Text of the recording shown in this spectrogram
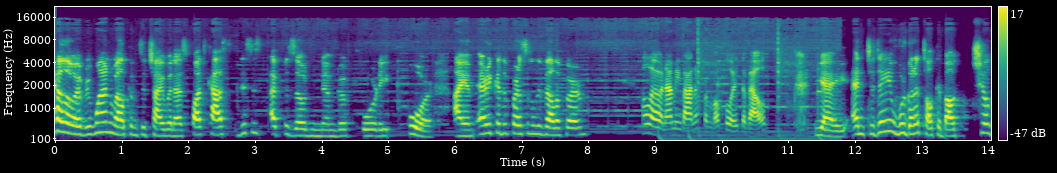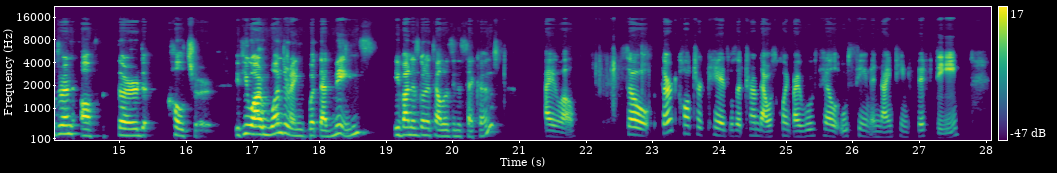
Hello, everyone. Welcome to Chai With Us podcast. This is episode number 44. I am Erica, the personal developer. Hello, and I'm Ivana from Uncle Isabel. Yay. And today we're going to talk about children of third culture. If you are wondering right. what that means, Ivana is going to tell us in a second. I will. So, third culture kids was a term that was coined by Ruth Hill Useem in 1950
